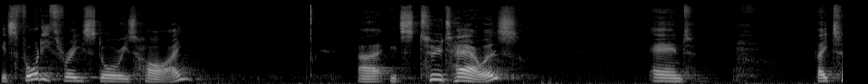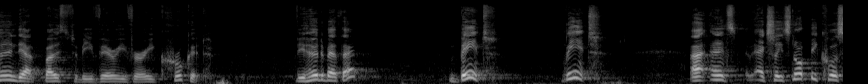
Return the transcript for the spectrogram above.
it's 43 stories high. Uh, it's two towers, and they turned out both to be very, very crooked. Have you heard about that? Bent. Bent. Uh, and it's actually it's not because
